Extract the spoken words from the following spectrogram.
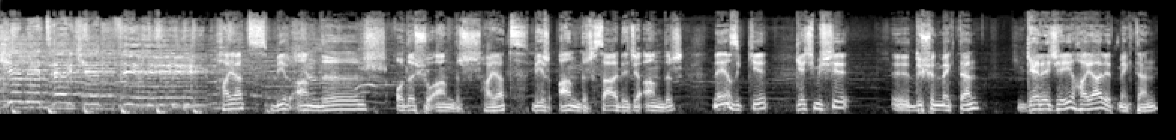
kimi terk etti Hayat bir andır, o da şu andır. Hayat bir andır, sadece andır. Ne yazık ki geçmişi e, düşünmekten, geleceği hayal etmekten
